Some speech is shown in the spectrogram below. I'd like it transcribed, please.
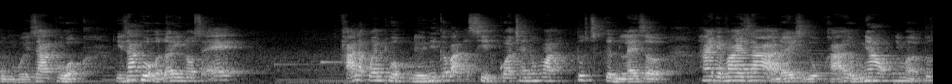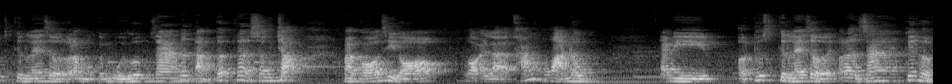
cùng với da thuộc thì da thuộc ở đây nó sẽ khá là quen thuộc nếu như các bạn đã xịt qua chai nước hoa Tuscan Laser. Hai cái vai da ở đây sử dụng khá giống nhau nhưng mà Tuscan Laser đó là một cái mùi hương da rất đẳng cấp rất là sang trọng và có gì đó gọi là khá là hòa đồng. Tại vì ở Tuscan Laser ấy, đó là da kết hợp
